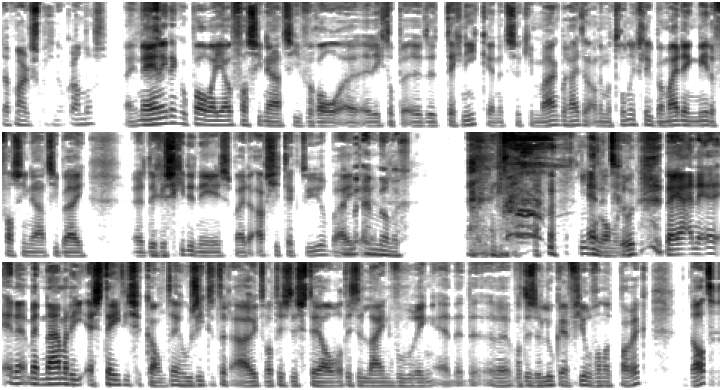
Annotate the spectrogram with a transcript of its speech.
dat maakt het misschien ook anders. Nee, nee, en ik denk ook, Paul, waar jouw fascinatie vooral eh, ligt op eh, de techniek en het stukje maakbaarheid en animatronics ligt. Bij mij denk ik meer de fascinatie bij eh, de geschiedenis, bij de architectuur, bij... En, en mullig. En het groen. Nou ja, en, en, en met name die esthetische kant. Hè. Hoe ziet het eruit? Wat is de stijl? Wat is de lijnvoering? En de, de, eh, wat is de look en feel van het park? Dat.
